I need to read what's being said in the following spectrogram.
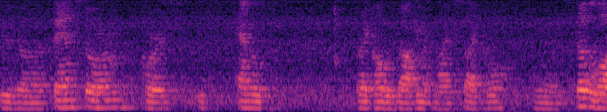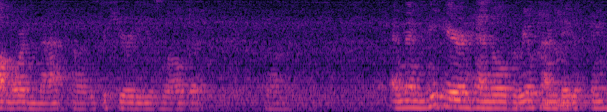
is uh, Sandstorm, of course, is, handles what I call the document lifecycle. You know, it does a lot more than that, uh, the security as well. But and then Meteor handles the real-time data sync.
